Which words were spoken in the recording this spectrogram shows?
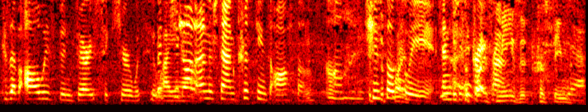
because I've always been very secure with who but I am. But you gotta understand, Christine's awesome. Oh, she's so sweet, and it she's a great friend. me that Christine. Yeah.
